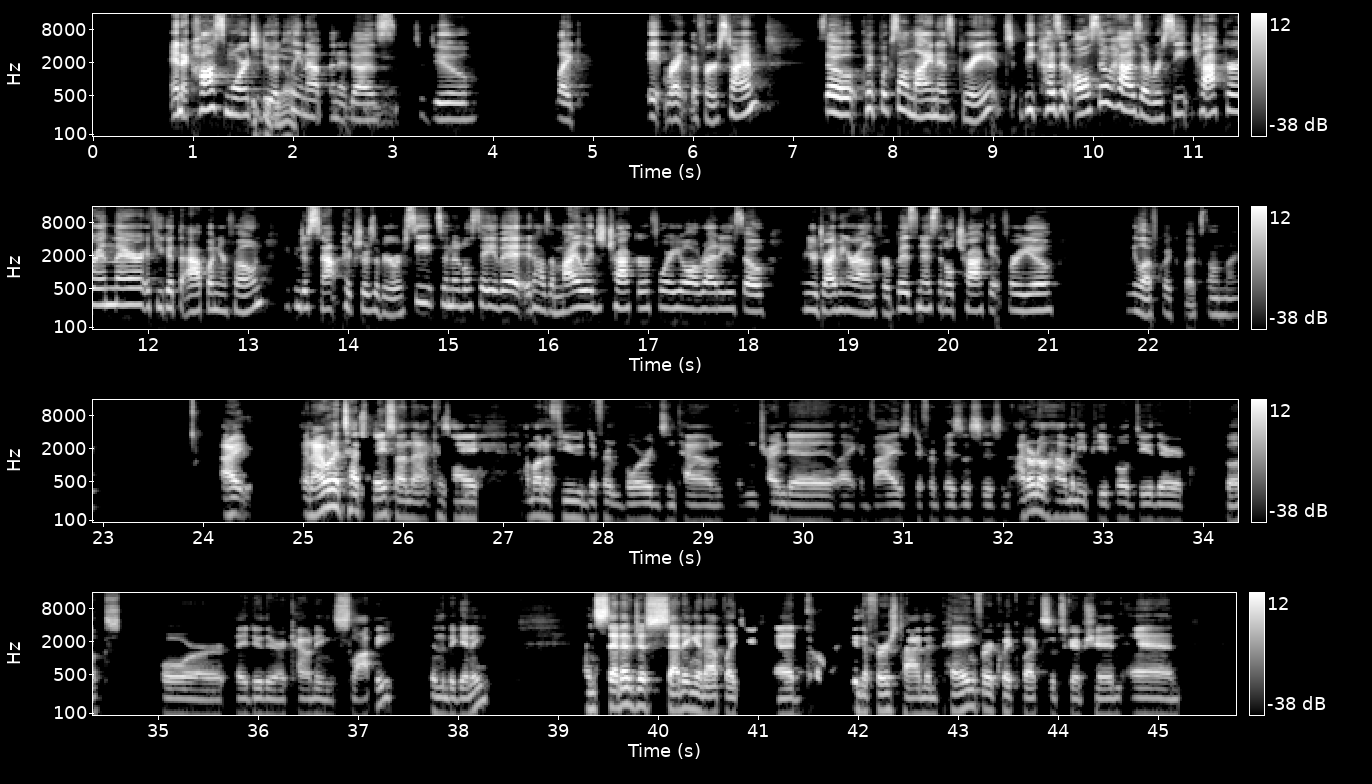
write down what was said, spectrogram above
and it costs more to do a cleanup than it does to do like it right the first time. So QuickBooks Online is great because it also has a receipt tracker in there. If you get the app on your phone, you can just snap pictures of your receipts and it'll save it. It has a mileage tracker for you already. So when you're driving around for business, it'll track it for you. We love QuickBooks Online. I and I want to touch base on that because I I'm on a few different boards in town and trying to like advise different businesses and I don't know how many people do their books or they do their accounting sloppy in the beginning instead of just setting it up like you said correctly the first time and paying for a QuickBooks subscription and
